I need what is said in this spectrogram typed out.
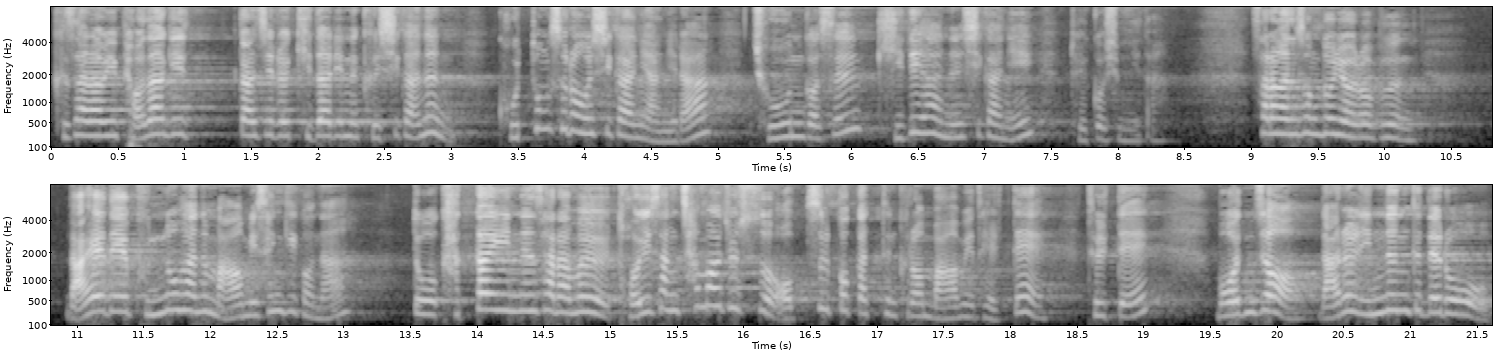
그 사람이 변하기까지를 기다리는 그 시간은 고통스러운 시간이 아니라 좋은 것을 기대하는 시간이 될 것입니다. 사랑하는 성도 여러분, 나에 대해 분노하는 마음이 생기거나 또 가까이 있는 사람을 더 이상 참아줄 수 없을 것 같은 그런 마음이 될 때, 들 때, 먼저 나를 있는 그대로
